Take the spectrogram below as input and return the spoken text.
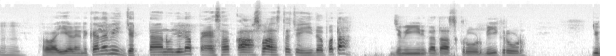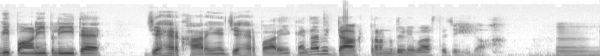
ਹੂੰ। ਫਰਵਾਈ ਵਾਲੇ ਨੇ ਕਹਿੰਦਾ ਵੀ ਜੱਟਾਂ ਨੂੰ ਜਿਹੜਾ ਪੈਸਾ ਕਾਸ ਵਾਸਤੇ ਚਾਹੀਦਾ ਪਤਾ? ਜ਼ਮੀਨ ਦਾ 10 ਕਰੋੜ 20 ਕਰੋੜ। ਕਿਉਂਕਿ ਪਾਣੀ ਪਲੀਤ ਹੈ ਜ਼ਹਿਰ ਖਾ ਰਹੇ ਹੈ ਜ਼ਹਿਰ ਪਾ ਰਹੇ ਹੈ। ਕਹਿੰਦਾ ਵੀ ਡਾਕਟਰਾਂ ਨੂੰ ਦੇਣੇ ਵਾਸਤੇ ਚਾਹੀਦਾ। ਹੂੰ।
